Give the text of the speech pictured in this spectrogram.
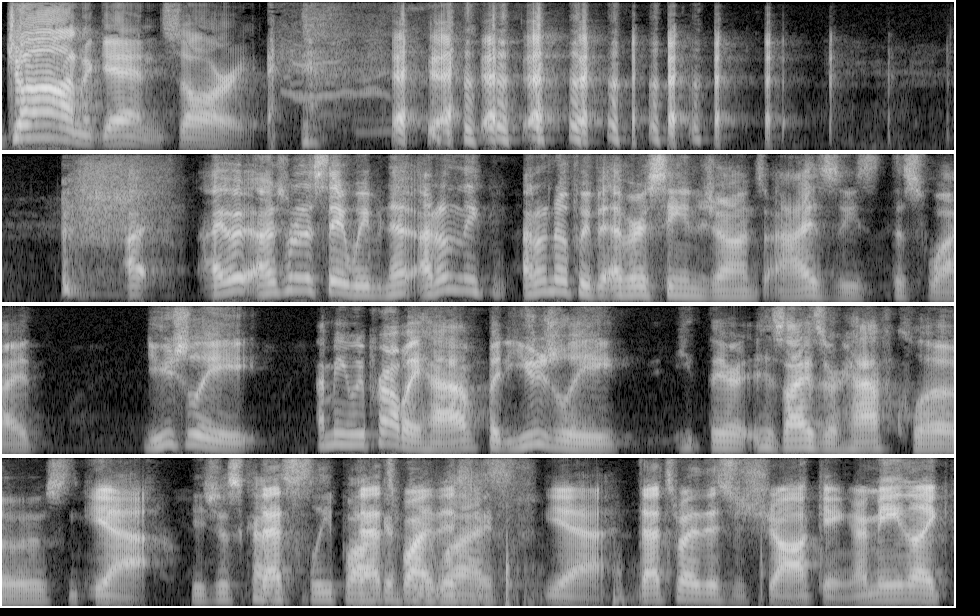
John again. Sorry. I, I, I just want to say we've ne- I don't think I don't know if we've ever seen John's eyes these this wide. Usually, I mean, we probably have, but usually he, his eyes are half closed. Yeah, He's just kind that's of sleepwalking that's why through this life. is yeah that's why this is shocking i mean like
